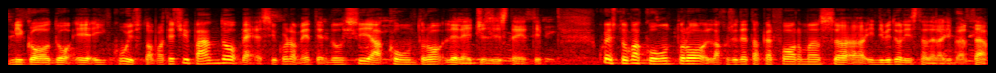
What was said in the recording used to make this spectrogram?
mi godo e in cui sto partecipando, beh, sicuramente non sia contro le leggi esistenti. Questo va contro la cosiddetta performance eh, individualista della libertà.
